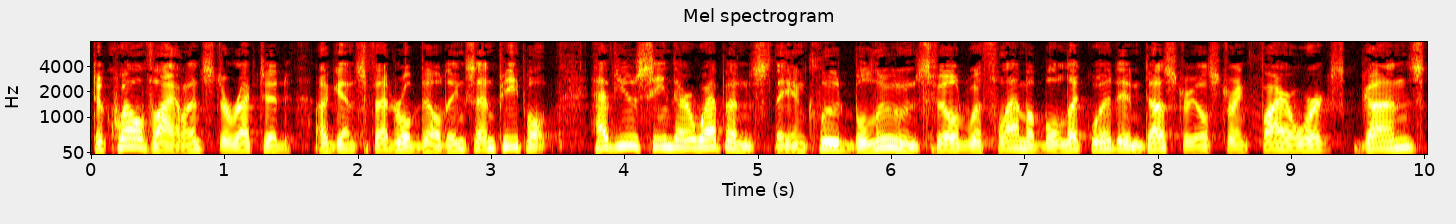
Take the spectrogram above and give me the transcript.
to quell violence directed against federal buildings and people. Have you seen their weapons? They include balloons filled with flammable liquid, industrial strength fireworks, guns,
